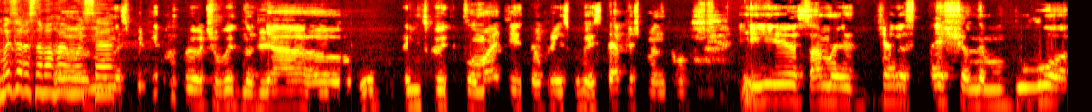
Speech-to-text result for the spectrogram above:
ми зараз е, намагаємося. ну, несподіванкою, очевидно, для е, української дипломатії та українського істеблішменту. І саме через те, що не було е,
